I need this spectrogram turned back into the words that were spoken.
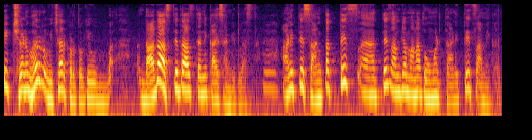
एक क्षणभर विचार करतो की दादा असते तर आज त्यांनी काय सांगितलं असतं. आणि ते सांगतात तेच तेच आमच्या मनात उमटतं आणि तेच आम्ही करतो.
